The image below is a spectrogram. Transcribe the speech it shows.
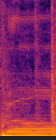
A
